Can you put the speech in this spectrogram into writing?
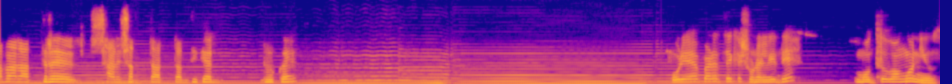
আবার রাত্রে সাড়ে সাতটা, আটটার দিকে ঢুকে। হরিয়াপাড়া থেকে সোনালি দে, মধ্যবঙ্গ নিউজ।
